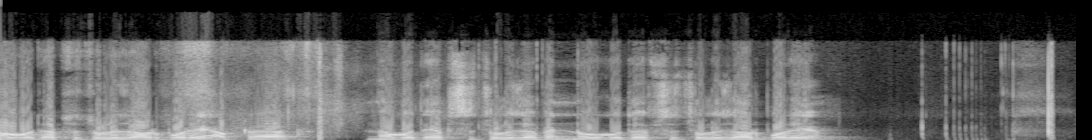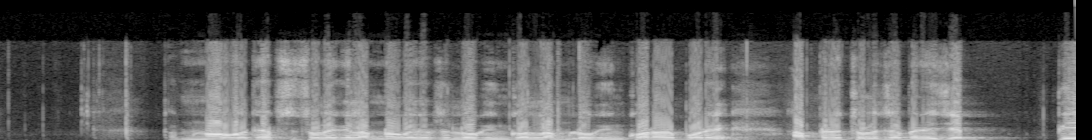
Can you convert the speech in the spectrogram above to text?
নগদ অ্যাপসে চলে যাওয়ার পরে আপনারা, নগদ অ্যাপসে চলে যাবেন, নগদ অ্যাপসে চলে যাওয়ার পরে তো আমি নগদ অ্যাপসে চলে গেলাম, নগদ অ্যাপসে লগ ইন করলাম। লগ ইন করার পরে আপনারা চলে যাবেন এই যে পে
